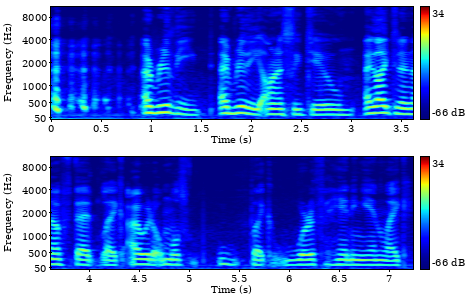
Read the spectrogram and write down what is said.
I really, I really, honestly do. I liked it enough that like I would almost like worth handing in like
